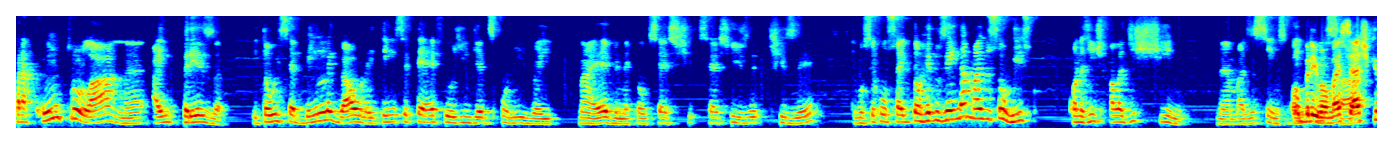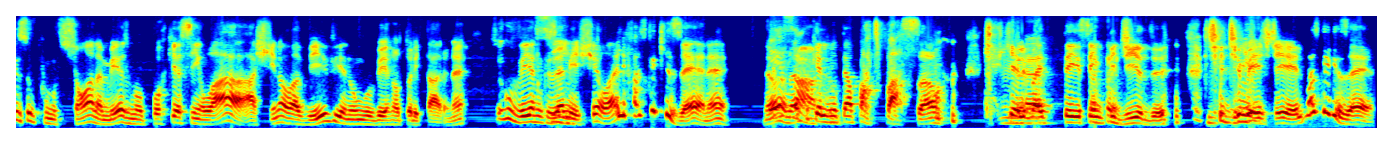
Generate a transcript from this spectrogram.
para controlar né, a empresa. Então isso é bem legal, né? E tem esse ETF hoje em dia disponível aí na EV, né, que é o CSXZ, que você consegue então reduzir ainda mais o seu risco quando a gente fala de China. Né? Mas assim, Ô, Brima, começar... mas você acha que isso funciona mesmo? Porque assim, lá a China ela vive num governo autoritário, né? Se o governo Sim. quiser mexer lá, ele faz o que quiser, né? Não, não é porque ele não tem a participação que, que é. ele vai ter ser impedido de, de mexer, ele faz o que quiser.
